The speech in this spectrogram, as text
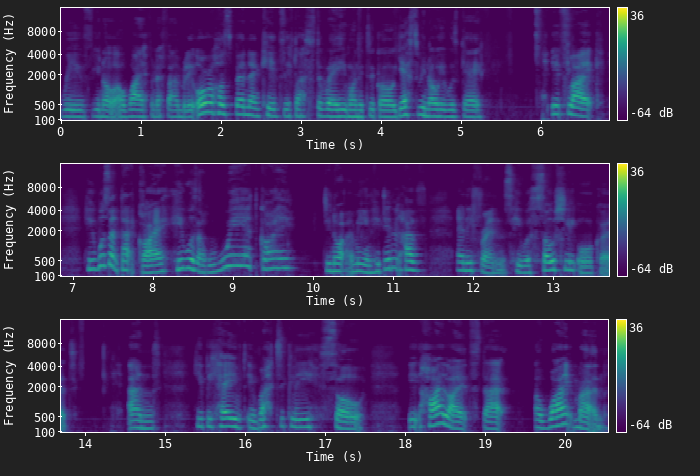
with, you know, a wife and a family or a husband and kids if that's the way he wanted to go. Yes, we know he was gay. It's like he wasn't that guy. He was a weird guy. Do you know what I mean? He didn't have any friends. He was socially awkward and he behaved erratically. So it highlights that a white man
